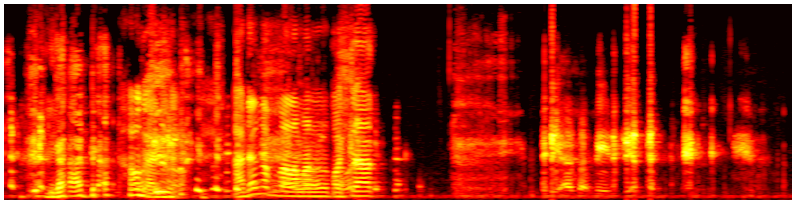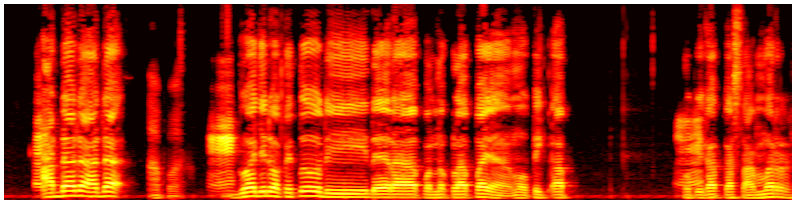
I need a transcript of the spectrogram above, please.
Iya. Enggak ada. Oh nggak ada. Ada nggak pengalaman kocak? Visit. Ada ada ada. Apa? Hmm. Gua jadi waktu itu di daerah Pondok Kelapa ya, mau pick up mau Hmm. pick up customer.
